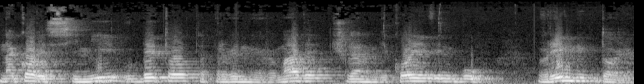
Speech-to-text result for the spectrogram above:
на користь сім'ї вбитого та первинної громади, членом якої він був, в рівних долях.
